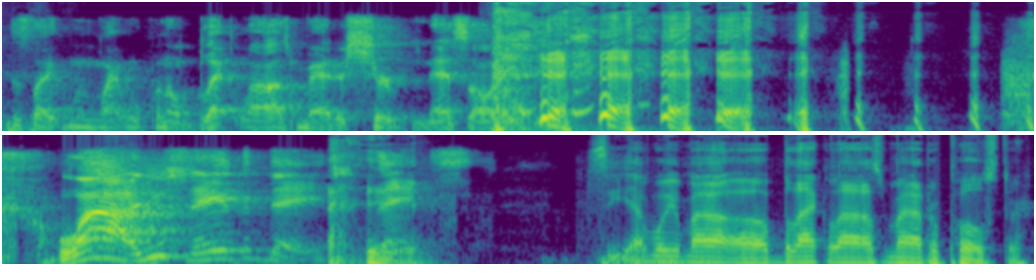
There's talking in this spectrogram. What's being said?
it's like when like we put on Black Lives Matter shirt and that's all. Wow, you saved the day. Thanks. See, I wear my uh, Black Lives Matter poster.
